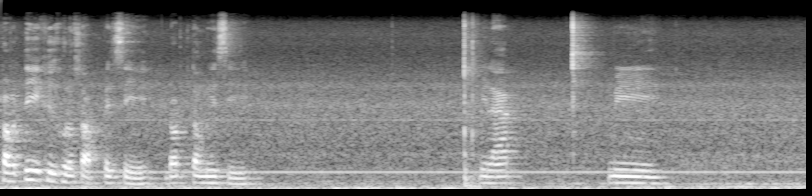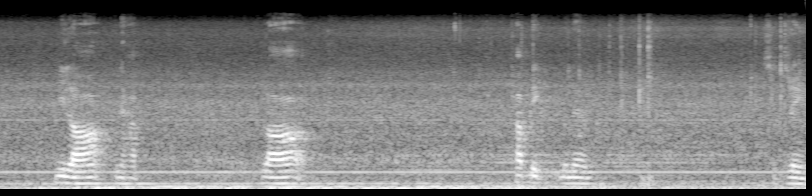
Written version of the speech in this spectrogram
property คือคุณสมบัติเป็นสี รถต้องมีสี มีแรปมี มีล้อนะครับ ล้อ public เหมือนเดิม string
